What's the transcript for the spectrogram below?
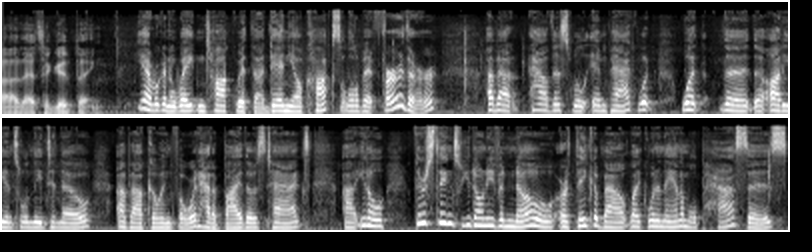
uh, that's a good thing. Yeah, we're going to wait and talk with uh, Danielle Cox a little bit further about how this will impact what what the the audience will need to know about going forward, how to buy those tags. Uh, you know, there's things you don't even know or think about, like when an animal passes.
